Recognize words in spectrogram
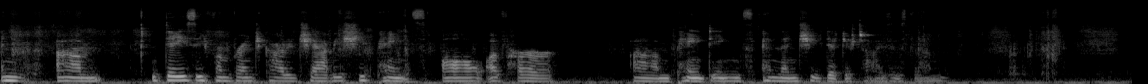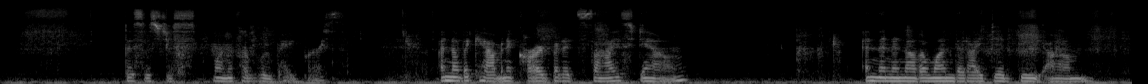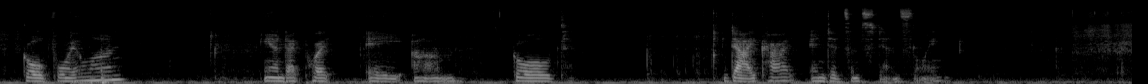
And um, Daisy from French Cottage Shabby, she paints all of her um, paintings and then she digitizes them. This is just one of her blue papers. Another cabinet card, but it's sized down. And then another one that I did the um, gold foil on. And I put a um, gold die cut and did some stenciling.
